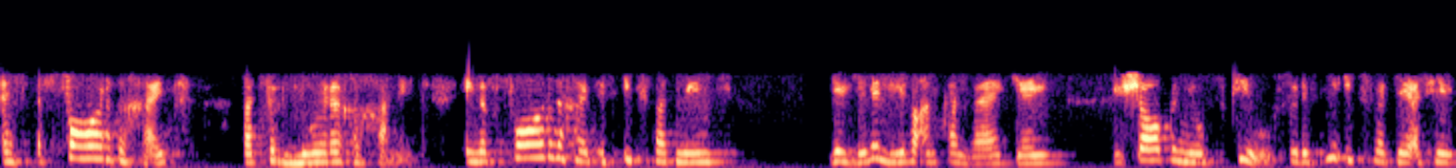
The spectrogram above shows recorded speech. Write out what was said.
'n 'n vaardigheid wat verlore gegaan het. En 'n vaardigheid is iets wat mens jou hele lewe aan kan werk. Jy jy sharpen your skills. So dis nie iets wat jy as jy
